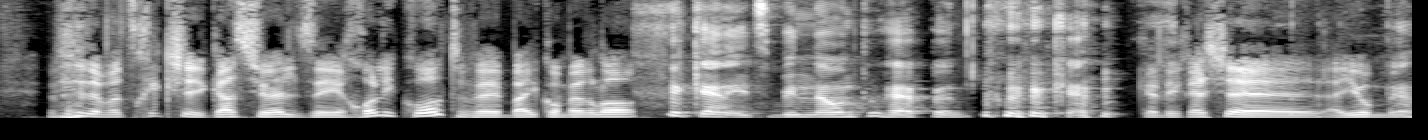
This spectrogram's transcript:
וזה מצחיק שגס שואל זה יכול לקרות ובייק אומר לו כן, it's been known to happen. כן. כנראה שהיו כן.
